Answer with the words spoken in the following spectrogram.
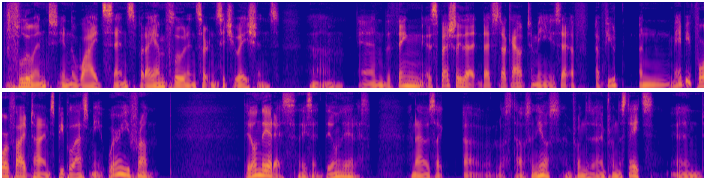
fluent in the wide sense, but I am fluent in certain situations. Um, and the thing, especially that that stuck out to me, is that a, f- a few, and maybe four or five times, people asked me, "Where are you from?" ¿De dónde eres? They said, ¿De dónde eres? And I was like, uh, Los Estados Unidos. I'm from the I'm from the states. And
